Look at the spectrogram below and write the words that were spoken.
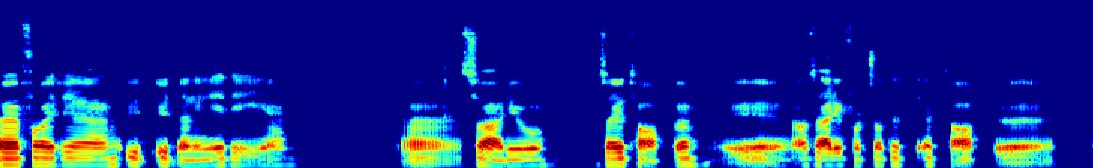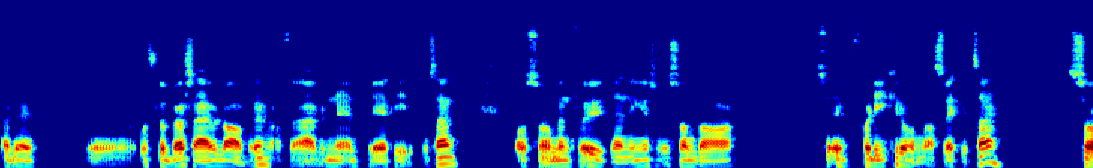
Eh, for eh, utlendinger i, så er det jo så er jo tapet altså er det jo fortsatt et, et tap eller Oslo Børs er jo lavere, altså er vel ned 3-4 også, Men for utlendinger som da fordi kronen har svekket seg, så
